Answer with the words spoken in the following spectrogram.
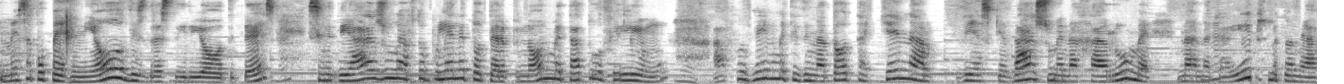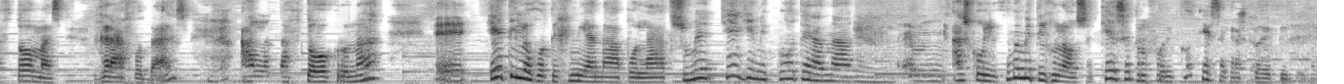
μέσα από παιγνιώδεις δραστηριότητες ναι. συνδυάζουμε αυτό που λένε το τερπνόν μετά του οφειλή μου. Ναι. Αφού δίνουμε τη δυνατότητα και να διασκεδάσουμε, να χαρούμε, να ανακαλύψουμε τον εαυτό μας γράφοντας, ναι. αλλά ταυτόχρονα ε, και τη λογοτεχνία να απολαύσουμε και γενικότερα να ασχοληθούμε με τη γλώσσα και σε προφορικό και σε γραπτό επίπεδο.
